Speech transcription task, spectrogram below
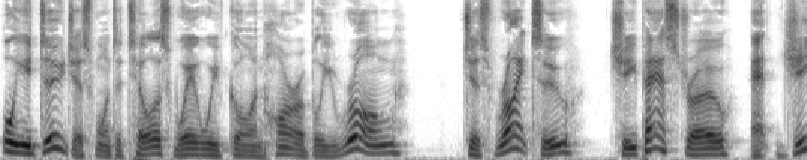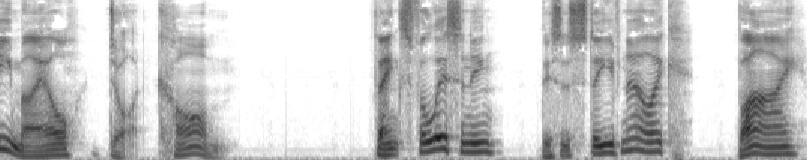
or you do just want to tell us where we've gone horribly wrong, just write to cheapastro at gmail.com. Thanks for listening. This is Steve Nerlich. Bye.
